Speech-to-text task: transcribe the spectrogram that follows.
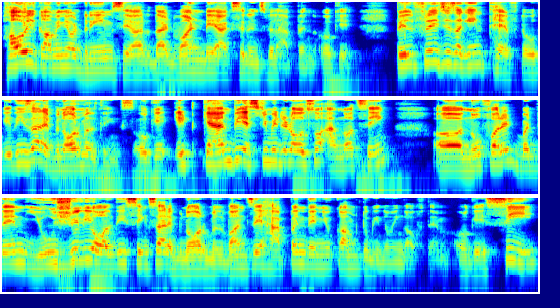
How will come in your dreams here that one day accidents will happen. Okay, pilferage is again theft. Okay, these are abnormal things. Okay, it can be estimated also. I'm not saying uh, know for it but then usually all these things are abnormal. Once they happen then you come to be knowing of them. Okay? C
